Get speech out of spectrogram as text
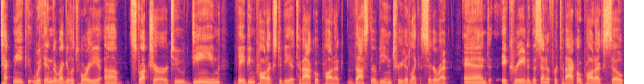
technique within the regulatory uh, structure to deem vaping products to be a tobacco product, thus they're being treated like a cigarette. And it created the Center for Tobacco Products. So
